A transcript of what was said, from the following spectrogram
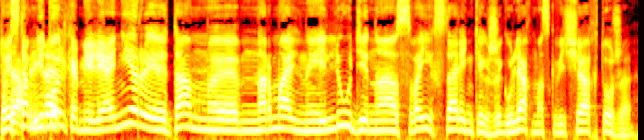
то есть да, там приезжает... не только миллионеры, там э, нормальные люди на своих стареньких «Жигулях», «Москвичах» тоже.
